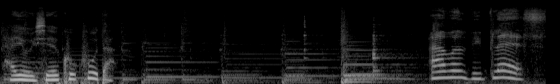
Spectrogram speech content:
还有一些酷酷的。” Be blessed.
